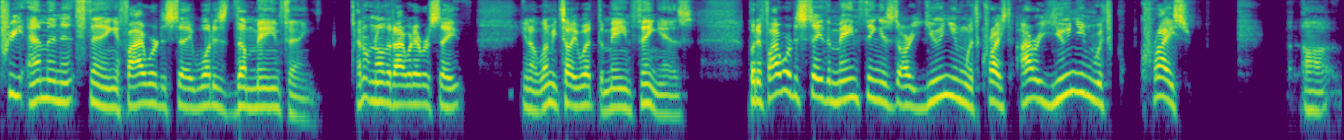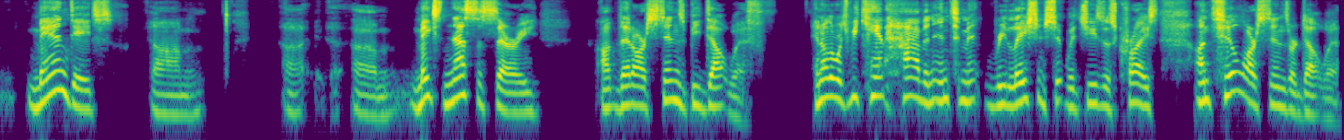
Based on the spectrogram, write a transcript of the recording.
preeminent thing. If I were to say what is the main thing, I don't know that I would ever say, you know, let me tell you what the main thing is. But if I were to say the main thing is our union with Christ, our union with Christ uh, mandates, um, uh, um, makes necessary uh, that our sins be dealt with. In other words, we can't have an intimate relationship with Jesus Christ until our sins are dealt with.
